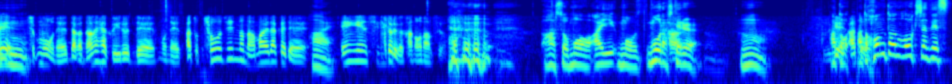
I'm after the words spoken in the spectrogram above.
で、うんうん。ちょもうね、だから700いるんで、もうね、あと超人の名前だけで、はい。延々しりとりが可能なんですよ。あそうもうあいもう網羅してる。うんあとあと。本当の大きさです。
